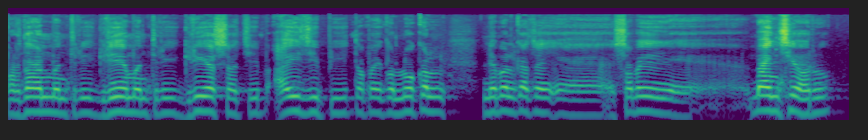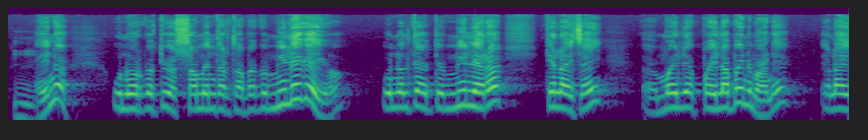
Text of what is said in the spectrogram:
प्रधानमन्त्री गृहमन्त्री गृह सचिव आइजिपी तपाईँको लोकल लेभलका चाहिँ सबै मान्छेहरू होइन? उनीहरूको त्यो संयन्त्र तपाईँको मिलेकै हो। उनीहरूले त त्यो मिलेर त्यसलाई चाहिँ मैले पहिला पनि भने यसलाई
